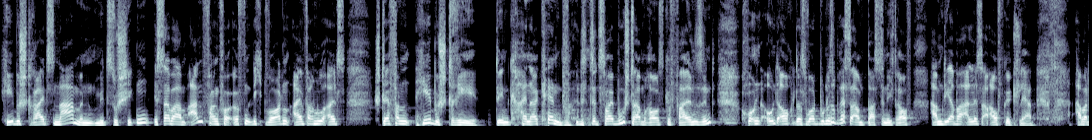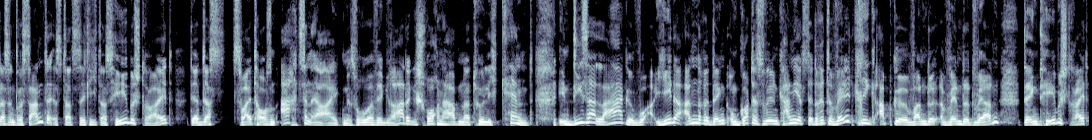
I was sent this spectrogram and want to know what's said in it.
Hebestreits Namen mitzuschicken, ist aber am Anfang veröffentlicht worden, einfach nur als Stefan Hebestreh den keiner kennt, weil zwei Buchstaben rausgefallen sind und, und auch das Wort Bundespresseamt passte nicht drauf, haben die aber alles aufgeklärt. Aber das Interessante ist tatsächlich, dass Hebestreit, der das 2018 Ereignis, worüber wir gerade gesprochen haben, natürlich kennt, in dieser Lage, wo jeder andere denkt, um Gottes Willen kann jetzt der dritte Weltkrieg abgewendet werden, denkt Hebestreit,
